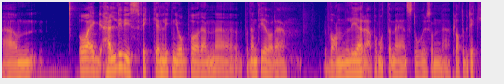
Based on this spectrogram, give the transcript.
Um, og jeg heldigvis fikk en liten jobb på den uh, På den tida var det vanligere på en måte med en stor sånn uh, platebutikk.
